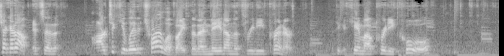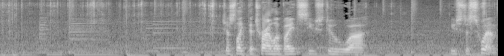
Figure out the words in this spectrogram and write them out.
Check it out. It's an articulated trilobite that I made on the 3D printer. I think it came out pretty cool. Just like the trilobites used to uh, used to swim.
